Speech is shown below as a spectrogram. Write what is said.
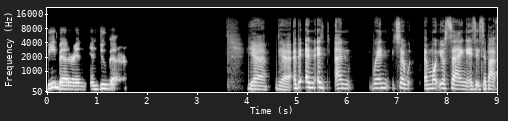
be better and, and do better. Yeah, yeah. And, and, and when, so, and what you're saying is it's about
